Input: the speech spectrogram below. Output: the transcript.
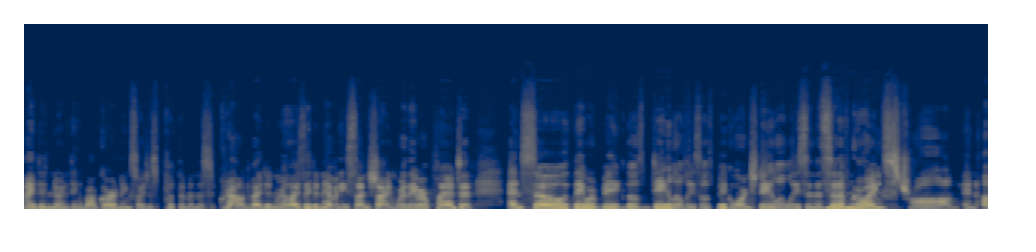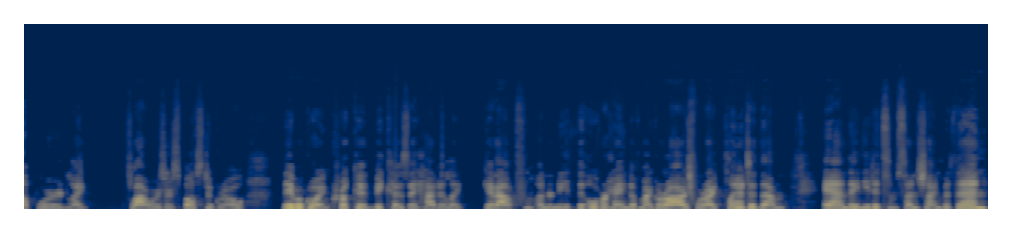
I didn't know anything about gardening, so I just put them in the ground. But I didn't realize they didn't have any sunshine where they were planted, and so they were big. Those daylilies, those big orange daylilies, and instead mm-hmm. of growing strong and upward like flowers are supposed to grow, they were growing crooked because they had to like get out from underneath the overhang of my garage where I planted them and they needed some sunshine. But then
